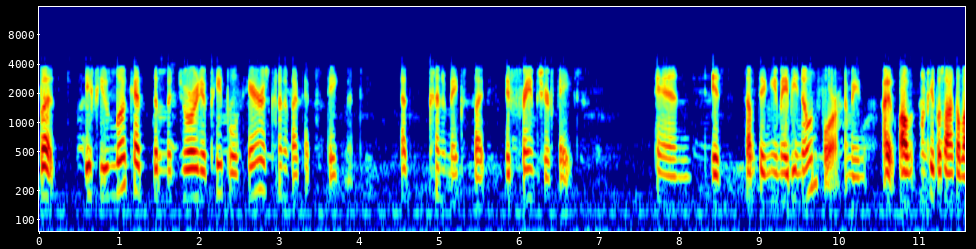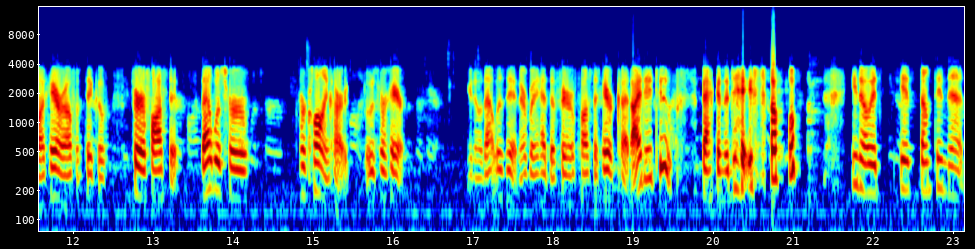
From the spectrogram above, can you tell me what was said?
But if you look at the majority of people's hair is kind of like that statement kind of makes like it frames your face, and it's something you may be known for. I mean, I, I, when people talk about hair, I often think of Farrah Fawcett. That was her her calling card. It was her hair. You know, that was it. Everybody had the Farrah Fawcett haircut. I did too, back in the day. So, you know, it's it's something that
